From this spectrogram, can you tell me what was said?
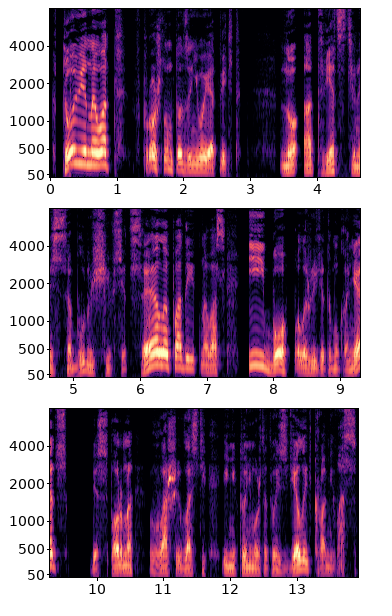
Кто виноват в прошлом, тот за него и ответит. Но ответственность за будущее всецело падает на вас, ибо положить этому конец, бесспорно, в вашей власти, и никто не может этого сделать, кроме вас.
